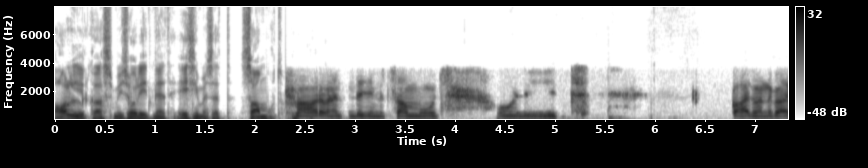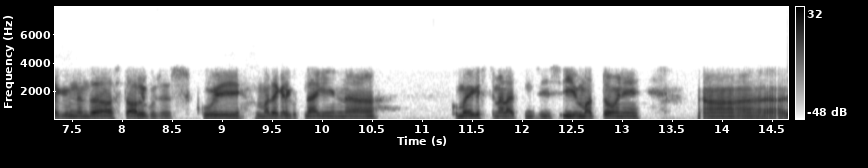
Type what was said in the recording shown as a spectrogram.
algas, mis olid need esimesed sammud? ma arvan, et need esimesed sammud olid kahe tuhande kahekümnenda aasta alguses, kui ma tegelikult nägin äh, kui ma õigesti mäletan, siis Yves Matoni äh,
